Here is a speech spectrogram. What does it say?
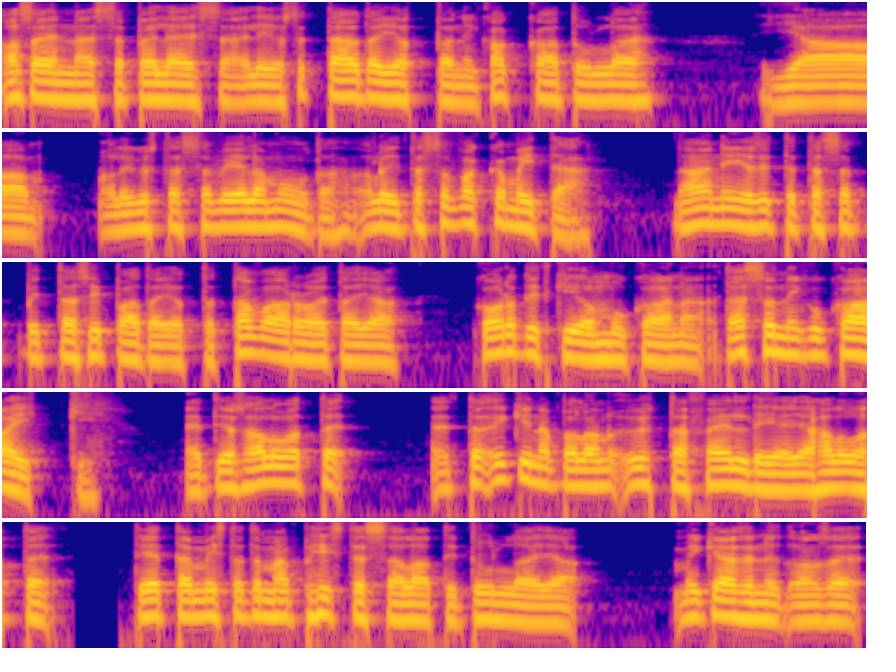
aseen näissä peleissä, eli jos et täytä jotain, niin kakkaa tulee. Ja oliko tässä vielä muuta? Oli tässä vaikka mitä. Näin niin, ja sitten tässä pitää sipata jotta tavaroita ja kortitkin on mukana. Tässä on niinku kaikki. Et jos haluatte, että ikinä pelannut yhtä Feldiä ja haluatte tietää, mistä tämä pistesalaatti tulee ja mikä se nyt on se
